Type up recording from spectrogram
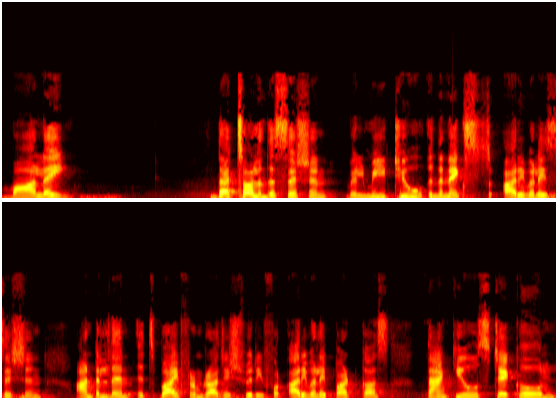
மாலை. That's all in this session. We'll meet you in the next Arivalai session. Until then, it's bye from Rajeshwari for Arivalai podcast. Thank you. Stay cool.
